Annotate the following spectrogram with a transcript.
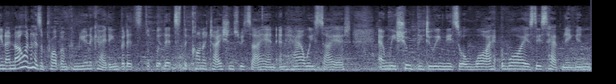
you know, no one has a problem communicating, but it's the, the connotations we say and, and how we say it, and we should be doing this or why why is this happening and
